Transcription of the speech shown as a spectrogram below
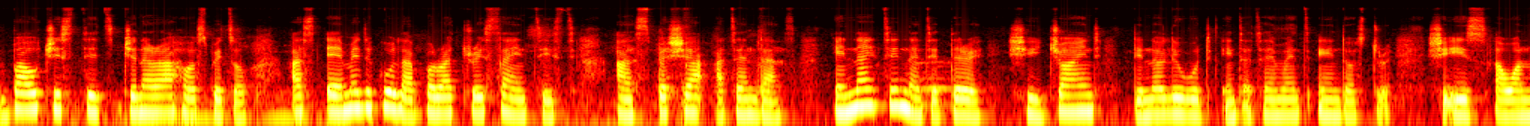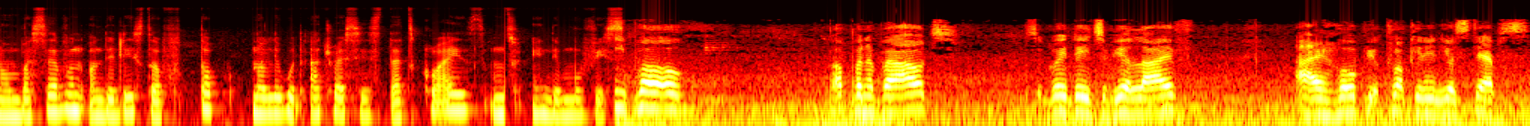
Bauchi State General Hospital as a medical laboratory scientist and special attendant. In 1993, she joined the Nollywood entertainment industry. She is our number 7 on the list of top Nollywood actresses that cries in the movies. People up and about. It's a great day to be alive. I hope you're clocking in your steps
